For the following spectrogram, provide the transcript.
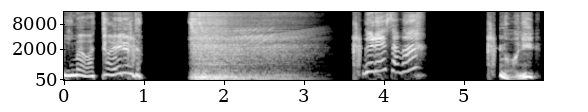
今は耐えるんだ。グレイ様？何？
